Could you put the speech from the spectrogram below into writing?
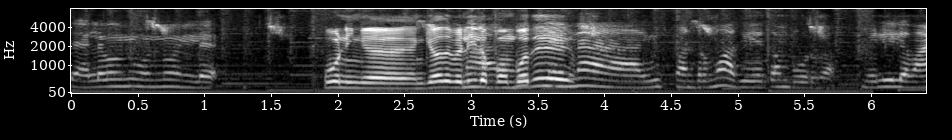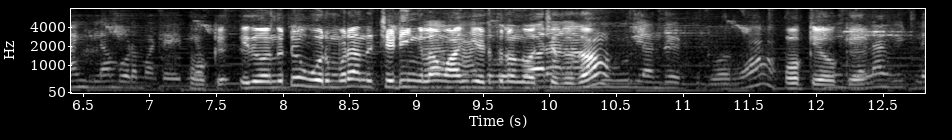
செலவுன்னு ஒன்றும் இல்லை. ஓ நீங்கள் எங்கேயாவது வெளியில் போகும்போது என்ன யூஸ் பண்றோமோ அதே தான் போடுவேன். வெளியில வாங்கிலாம் போட மாட்டேன் ஓகே. இது வந்துட்டு ஒரு முறை அந்த செடிங்கெல்லாம் வாங்கி எடுத்துகிட்டு வந்து வச்சது தான் ஊர்ல இருந்து எடுத்துட்டு வருவோம். Okay okay. எல்லாம் வீட்ல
